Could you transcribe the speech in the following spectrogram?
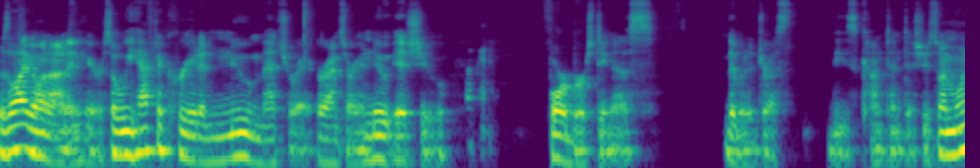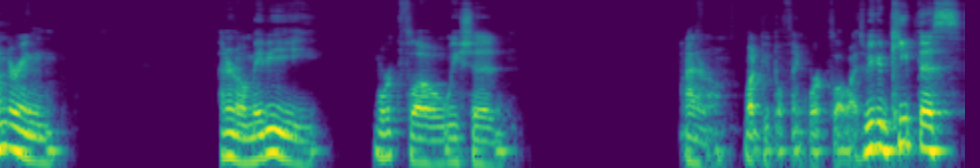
there's a lot going on in here. So we have to create a new metric, or I'm sorry, a new issue Okay. for burstiness that would address these content issues. So I'm wondering, I don't know, maybe workflow we should I don't know what people think workflow wise. We could keep this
